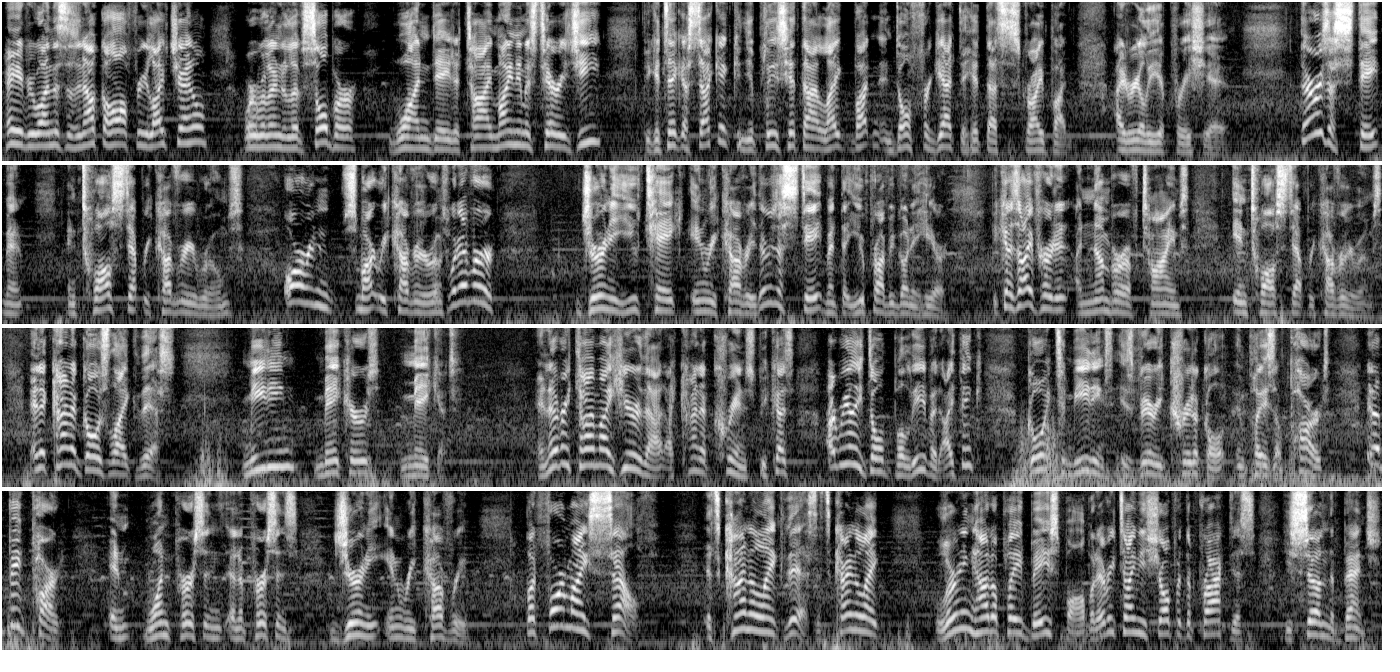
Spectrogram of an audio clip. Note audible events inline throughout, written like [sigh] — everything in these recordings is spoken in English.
Hey everyone, this is an alcohol-free life channel where we learn to live sober one day at a time. My name is Terry G. If you could take a second, can you please hit that like button and don't forget to hit that subscribe button. I really appreciate it. There is a statement in 12-step recovery rooms or in smart recovery rooms, whatever journey you take in recovery, there's a statement that you're probably going to hear because I've heard it a number of times in 12-step recovery rooms. And it kind of goes like this. Meeting makers make it. And every time I hear that, I kind of cringe because I really don't believe it. I think going to meetings is very critical and plays a part, and a big part, in one person and a person's journey in recovery. But for myself, it's kind of like this. It's kind of like learning how to play baseball, but every time you show up at the practice, you sit on the bench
